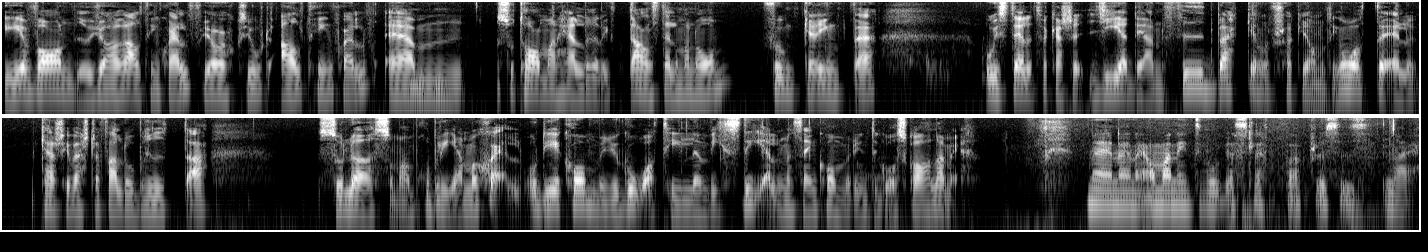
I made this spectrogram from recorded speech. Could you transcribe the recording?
är van vid att göra allting själv, för jag har också gjort allting själv. Ehm, mm. Um, så tar man hellre, anställer man någon, funkar inte. Och istället för att kanske ge den feedbacken eller försöka göra någonting åt det eller kanske i värsta fall då bryta. så löser man problemen själv och det kommer ju gå till en viss del men sen kommer det inte gå att skala mer. Nej, nej, nej, om man inte vågar släppa, precis. Nej.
